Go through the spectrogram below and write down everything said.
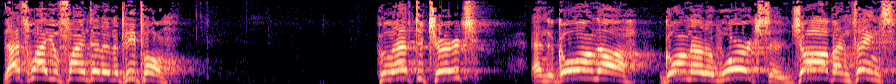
That's why you find that the people who left the church and they go on the, go on their works and job and things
